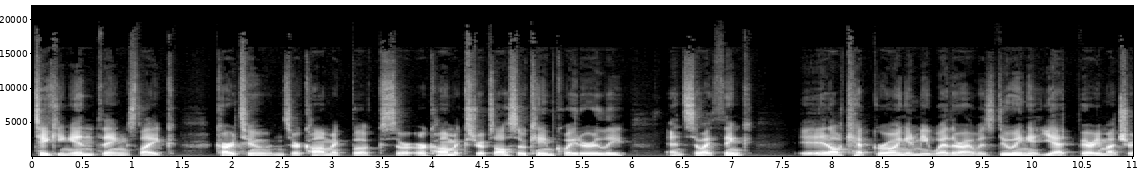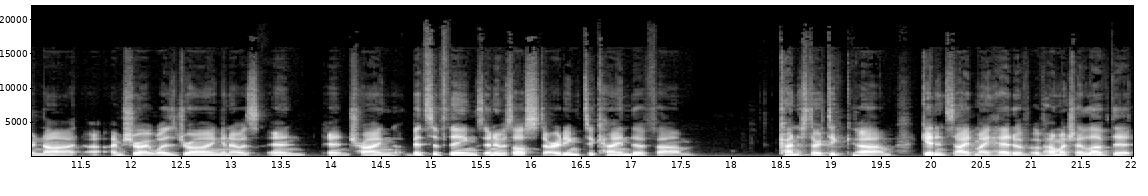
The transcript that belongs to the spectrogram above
taking in things like cartoons or comic books or, or comic strips also came quite early. And so I think it all kept growing in me, whether I was doing it yet very much or not. I'm sure I was drawing and I was and and trying bits of things, and it was all starting to kind of um, kind of start to um, get inside my head of, of how much I loved it.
